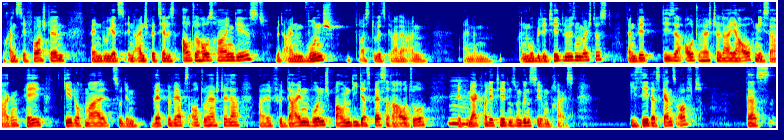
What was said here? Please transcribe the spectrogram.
Du kannst dir vorstellen, wenn du jetzt in ein spezielles Autohaus reingehst mit einem Wunsch, was du jetzt gerade an, einen, an Mobilität lösen möchtest, dann wird dieser Autohersteller ja auch nicht sagen, hey, geh doch mal zu dem Wettbewerbsautohersteller, weil für deinen Wunsch bauen die das bessere Auto mhm. mit mehr Qualität und zum günstigeren Preis. Ich sehe das ganz oft, dass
